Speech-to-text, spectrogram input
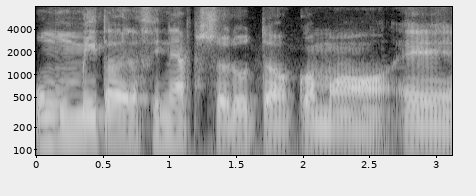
un mito del cine absoluto como eh,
